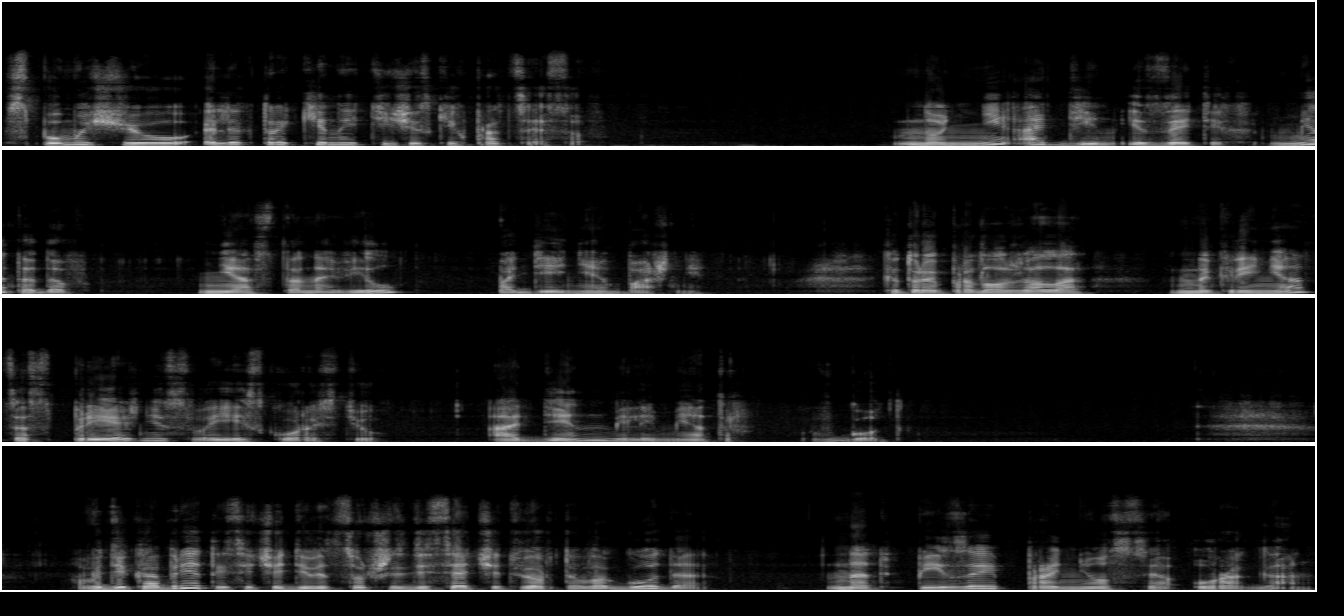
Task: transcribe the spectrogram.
с помощью электрокинетических процессов. Но ни один из этих методов не остановил падение башни, которая продолжала накреняться с прежней своей скоростью 1 мм в год. В декабре 1964 года над Пизой пронесся ураган.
